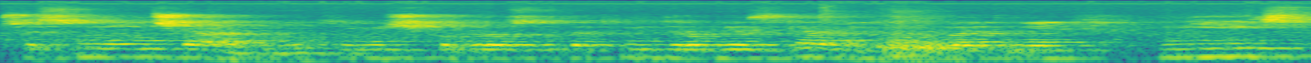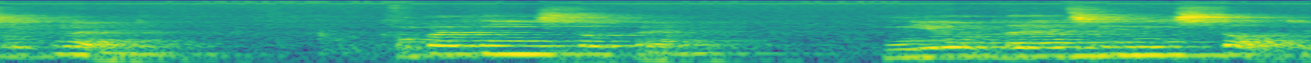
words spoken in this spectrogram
przesunięciami, jakimiś po prostu takimi drobiazgami kompletnie nieistotnymi, kompletnie nieistotnymi, nie oddającymi istoty,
